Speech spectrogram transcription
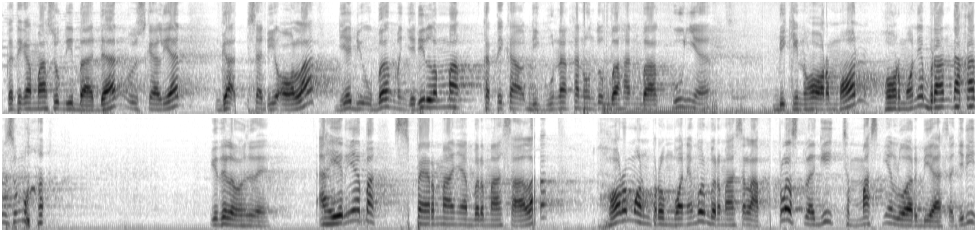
Ketika masuk di badan, terus sekalian nggak bisa diolah, dia diubah menjadi lemak. Ketika digunakan untuk bahan bakunya, bikin hormon, hormonnya berantakan semua. Gitu loh maksudnya. Akhirnya apa? Spermanya bermasalah, hormon perempuannya pun bermasalah plus lagi cemasnya luar biasa jadi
